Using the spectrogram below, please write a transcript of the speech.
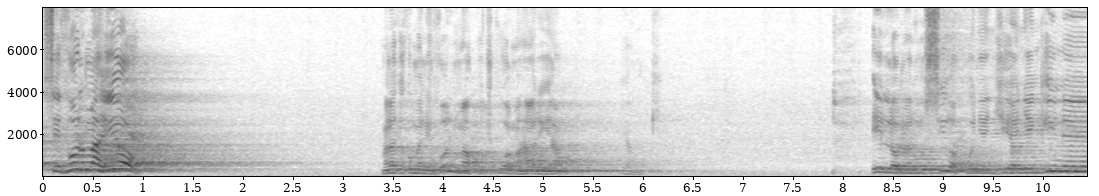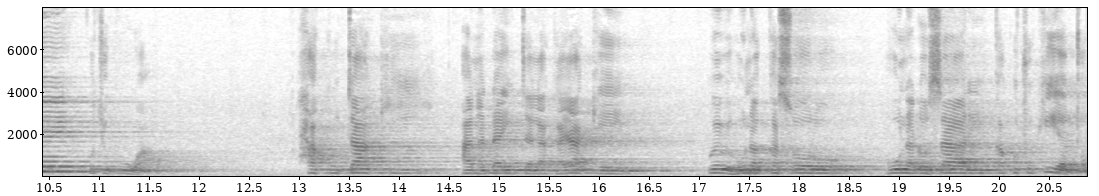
si dhulma hiyo. Maanake kama ni dhulma kuchukua mahari ya ya mke. Ila umeruhusiwa kwenye njia nyingine kuchukua. Hakutaki anadai talaka yake wewe huna kasoro huna dosari kakuchukia tu.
